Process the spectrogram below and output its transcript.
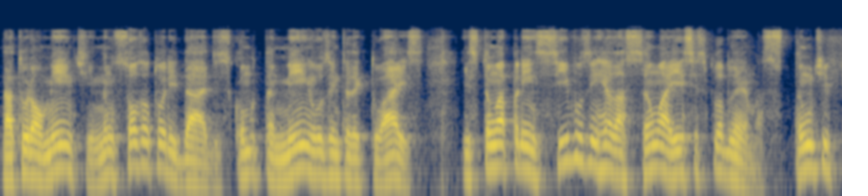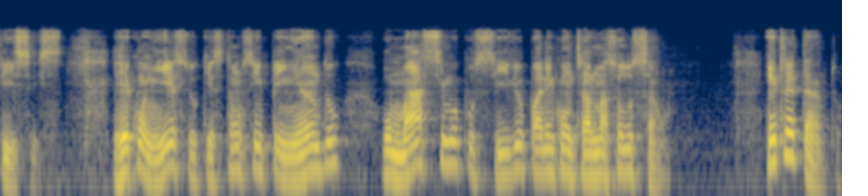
Naturalmente, não só as autoridades, como também os intelectuais estão apreensivos em relação a esses problemas tão difíceis. Reconheço que estão se empenhando o máximo possível para encontrar uma solução. Entretanto,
